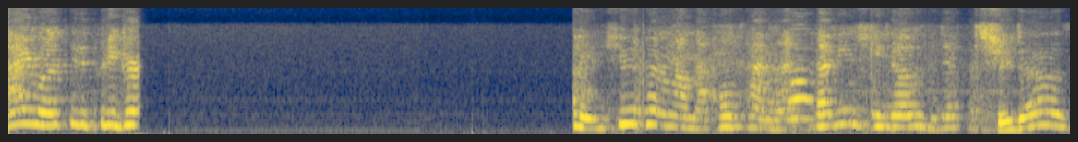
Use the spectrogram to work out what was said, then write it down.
I want to see the pretty girl. And she was running around that whole time. That, that means she knows the difference. She does.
